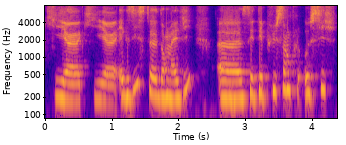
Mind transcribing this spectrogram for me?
qui, euh, qui existent dans ma vie, c'était plus simple aussi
